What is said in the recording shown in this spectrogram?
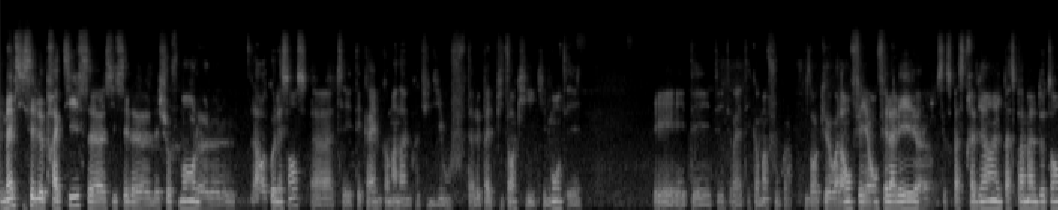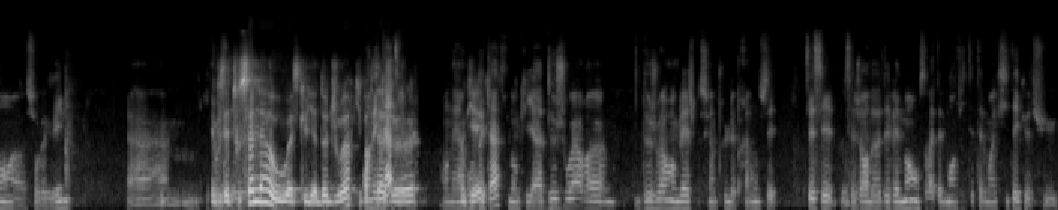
Même si c'est le practice, euh, si c'est l'échauffement, la reconnaissance, euh, tu es, quand même comme un dingue. Quoi. Tu te dis, ouf, tu as le palpitant qui, qui monte et et tu es, es, comme un fou. Quoi. Donc euh, voilà, on fait, on fait l'aller, ça se passe très bien, il passe pas mal de temps sur le green. Et vous êtes tout seul là ou est-ce qu'il y a d'autres joueurs qui partagent On est un groupe de quatre, donc il y a deux joueurs, deux joueurs anglais, je me souviens plus les prénoms, c'est tu sais, c'est le genre d'événement où ça va tellement vite et tellement excité que tu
